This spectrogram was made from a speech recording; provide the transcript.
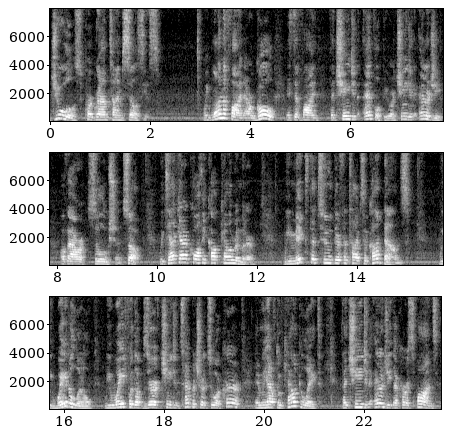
joules per gram times Celsius. We want to find, our goal is to find the change in enthalpy or change in energy of our solution. So, we take our coffee cup calorimeter, we mix the two different types of compounds, we wait a little, we wait for the observed change in temperature to occur, and we have to calculate the change in energy that corresponds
